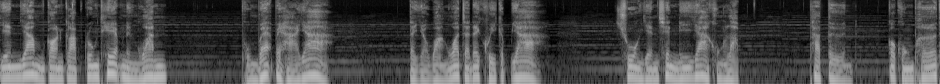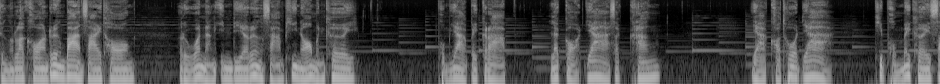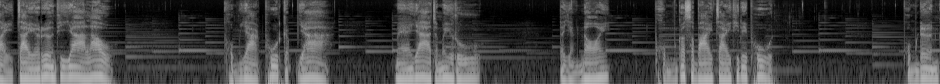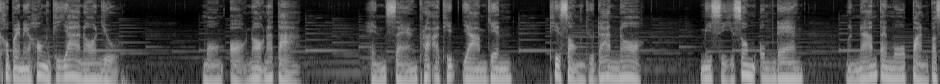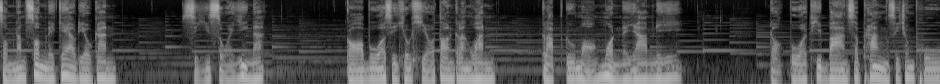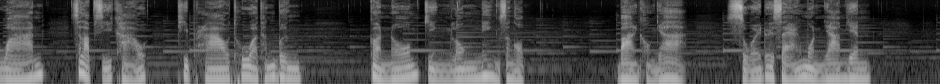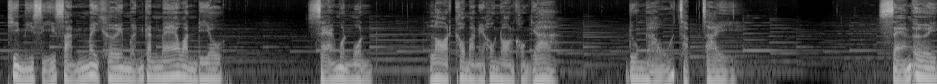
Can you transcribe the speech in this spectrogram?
เย็นย่ำก่อนกลับกรุงเทพหนึ่งวัน ผมแวะไปหาย่า แต่อย่าหวังว่าจะได้คุยกับย่า ช่วงเย็นเช่นนี้ย่าคงหลับ ถ้าตื่น ก็คงเพ้อถึงละครเรื่องบ้านทรายทอง หรือว่าหนังอินเดียเรื่องสามพี่น้องเหมือนเคย ผมอยากไปกราบและกอดย่าสักครั้ง อยากขอโทษย่าที่ผมไม่เคยใส่ใจเรื่องที่ย่าเล่า ผมอยากพูดกับย่า แม้ย่าจะไม่รู้ แต่อย่างน้อย ผมก็สบายใจที่ได้พูด ผมเดินเข้าไปในห้องที่ย่านอนอยู่ มองออกนอกหน้าต่าง เห็นแสงพระอาทิตย์ยามเย็นที่ส่องอยู่ด้านนอก มีสีส้มอมแดง เหมือนน้ำแตงโมปั่นผสมน้ำส้มในแก้วเดียวกัน สีสวยยิ่งนัก กอบัวสีเขียวๆตอนกลางวัน กลับดูหมองหม่นในยามนี้ดอกบัวที่บานสะพรั่งสีชมพูหวาน สลับสีขาวที่พราวทั่วทั้งบึงก่อนโน้มกิ่งลงนิ่งสงบ บ้านของย่า สวยด้วยแสงหม่นยามเย็น ที่มีสีสันไม่เคยเหมือนกันแม้วันเดียว แสงมนมนลอดเข้ามาในห้องนอนของย่า ดูเหงาจับใจ แสงเอ่ย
